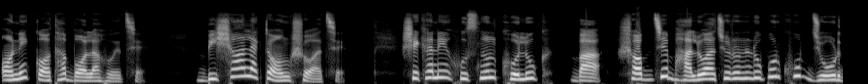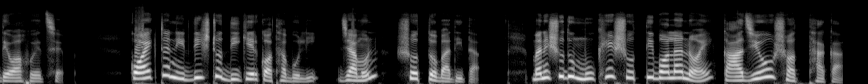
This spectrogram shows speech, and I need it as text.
অনেক কথা বলা হয়েছে। বিশাল একটা অংশ আছে। সেখানে হুসনুল খলুক বা সবচেয়ে ভালো আচরণের উপর খুব জোর দেওয়া হয়েছে। কয়েকটা নির্দিষ্ট দিকের কথা বলি, যেমন সত্যবাদিতা। মানে শুধু মুখে সত্যি বলা নয়, কাজেও সৎ থাকা।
